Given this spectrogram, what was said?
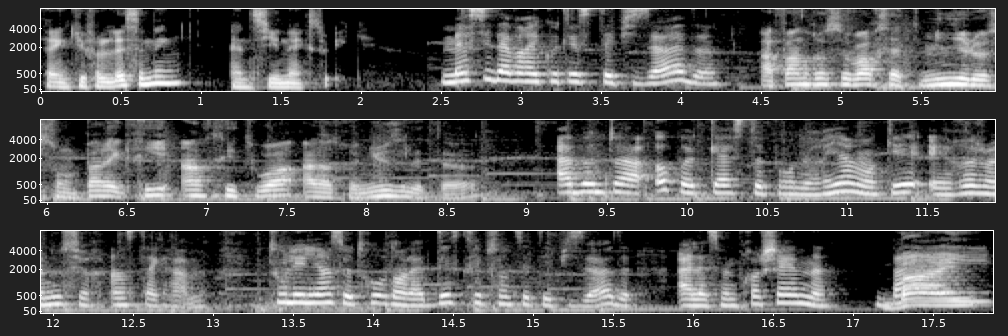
Thank you for listening and see you next week. Merci d'avoir écouté cet épisode. Afin de recevoir cette mini-leçon par écrit, inscris-toi à notre newsletter. Abonne-toi au podcast pour ne rien manquer et rejoins-nous sur Instagram. Tous les liens se trouvent dans la description de cet épisode. À la semaine prochaine. Bye. Bye.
